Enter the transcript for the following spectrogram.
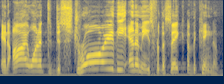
and I wanted to destroy the enemies for the sake of the kingdom.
